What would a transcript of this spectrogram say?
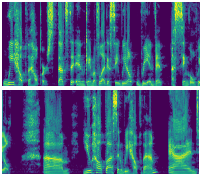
We help the helpers. That's the end game of legacy. We don't reinvent a single wheel. Um, you help us and we help them. And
